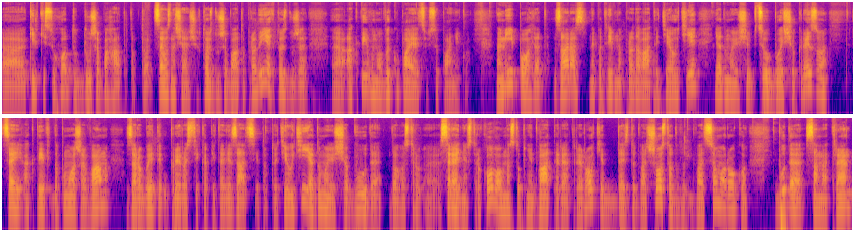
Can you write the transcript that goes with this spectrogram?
Е, Кількість угод тут дуже багато. Тобто це означає, що хтось дуже багато продає, хтось дуже активно викупає цю всю паніку. На мій погляд, зараз не потрібно продавати TLT. Я думаю, що цю ближчу кризу цей актив допоможе вам заробити у прирості капіталізації. Тобто TOT, я думаю, що буде довгостро... е, середньостроково в наступні 2-3 роки, десь до 26-27 року, буде саме тренд,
